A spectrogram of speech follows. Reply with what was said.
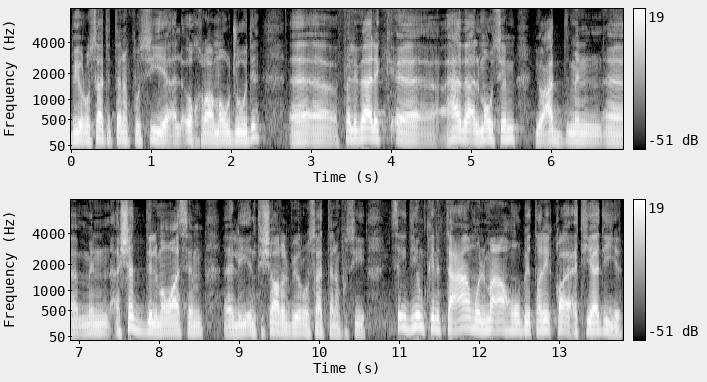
فيروسات التنفسية الأخرى موجودة. آه، آه، فلذلك آه، هذا الموسم يعد من من أشد المواسم لانتشار الفيروسات التنفسية. سيدي يمكن التعامل معه بطريقة اعتيادية.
